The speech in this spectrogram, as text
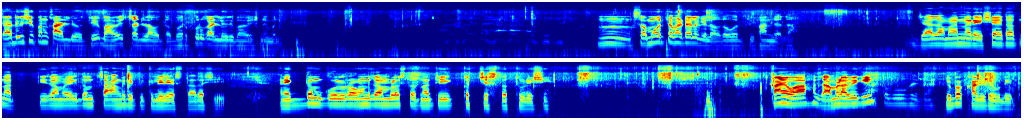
त्या दिवशी पण काढली होती. भावेश चढला होता. भरपूर काढली होती भावेशने पण. हम्म समोरच्या फाट्याला गेला होता वरती फांद्याला. ज्या जांभळांना रेषा येतात ना ती जांभळं एकदम चांगली पिकलेली असतात अशी. आणि एकदम गोल राऊंड जांभळं असतात ना ती कच्ची असतात थोडीशी. काय वा जांभळं हवी की? हे बघ खाली ठेवलीत.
